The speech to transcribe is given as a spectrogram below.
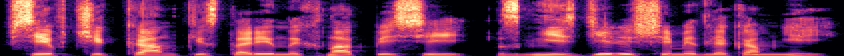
все в чеканке старинных надписей с гнездилищами для камней.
